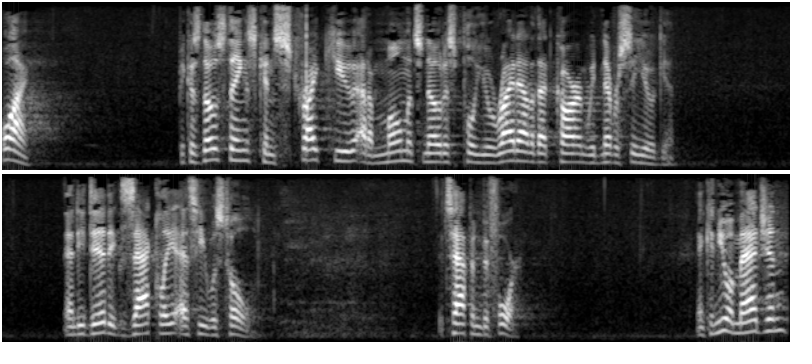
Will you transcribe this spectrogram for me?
Why? Because those things can strike you at a moment's notice, pull you right out of that car, and we'd never see you again. And he did exactly as he was told. It's happened before. And can you imagine,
